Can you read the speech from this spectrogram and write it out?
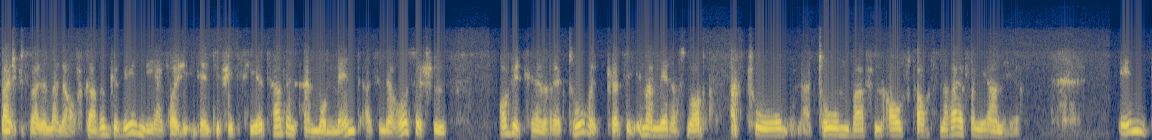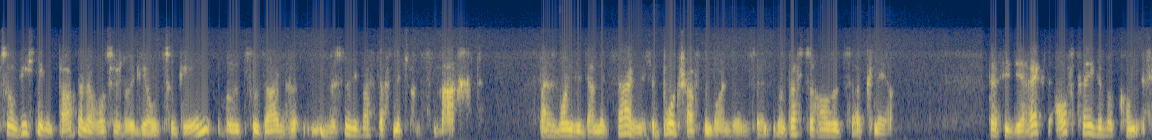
beispielsweise meine Aufgabe gewesen, die ich als solche identifiziert habe, in einem Moment, als in der russischen offiziellen Rhetorik plötzlich immer mehr das Wort Atom und Atomwaffen auftaucht, eine Reihe von Jahren her. In zu wichtigen Partnern der russischen Regierung zu gehen und zu sagen, wissen Sie, was das mit uns macht? Was wollen Sie damit sagen? Welche Botschaften wollen Sie uns senden? Und das zu Hause zu erklären. Dass Sie direkt Aufträge bekommen, ist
